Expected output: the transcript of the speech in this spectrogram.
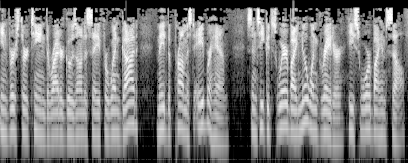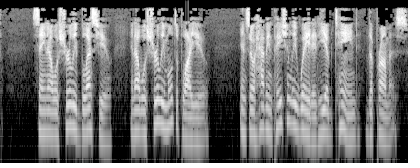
In verse 13, the writer goes on to say, For when God made the promise to Abraham, since he could swear by no one greater, he swore by himself, saying, I will surely bless you, and I will surely multiply you. And so having patiently waited, he obtained the promise.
